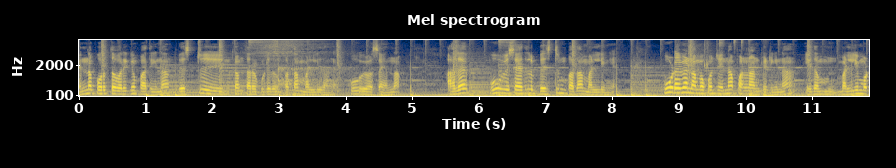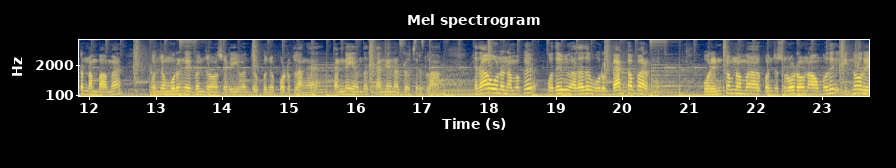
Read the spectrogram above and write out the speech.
என்னை பொறுத்த வரைக்கும் பார்த்தீங்கன்னா பெஸ்ட்டு இன்கம் தரக்கூடியதுன்னு பார்த்தா மல்லி தாங்க. பூ விவசாயம் தான். அதில் பூ விவசாயத்தில் பெஸ்ட்டுன்னு பார்த்தா மல்லிங்க. கூடவே நம்ம கொஞ்சம் என்ன பண்ணலான்னு கேட்டிங்கன்னா இதை மல்லி மட்டும் நம்பாமல் கொஞ்சம் முருங்கை கொஞ்சம் செடி வந்து கொஞ்சம் போட்டுக்கலாங்க. தென்னை வந்து தென்னை நட்டு வச்சுருக்கலாம். ஏதாவது ஒன்று நமக்கு உதவி அதாவது ஒரு பேக்கப்பாக இருக்கும். ஒரு இன்கம் நம்ம கொஞ்சம் ஸ்லோ டவுன் ஆகும்போது இன்னொரு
